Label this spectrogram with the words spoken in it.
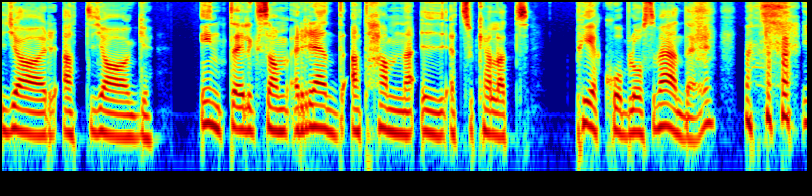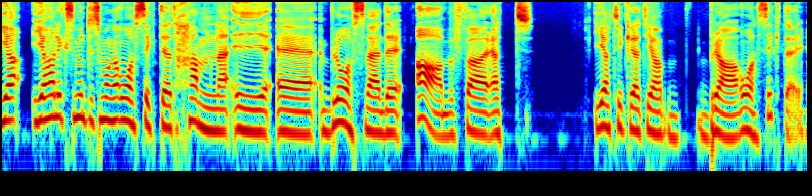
gör att jag inte är liksom rädd att hamna i ett så kallat PK-blåsväder. jag, jag har liksom inte så många åsikter att hamna i eh, blåsväder av för att jag tycker att jag har bra åsikter.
